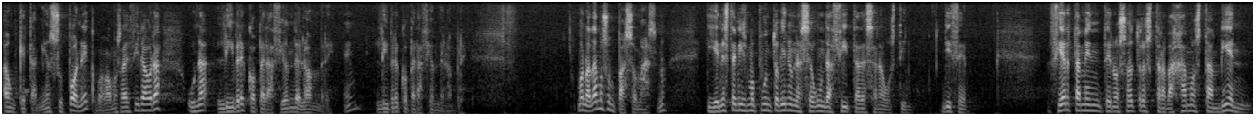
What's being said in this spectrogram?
Aunque también supone, como vamos a decir ahora, una libre cooperación del hombre. ¿eh? Libre cooperación del hombre. Bueno, damos un paso más, ¿no? Y en este mismo punto viene una segunda cita de San Agustín. Dice, ciertamente nosotros trabajamos también,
